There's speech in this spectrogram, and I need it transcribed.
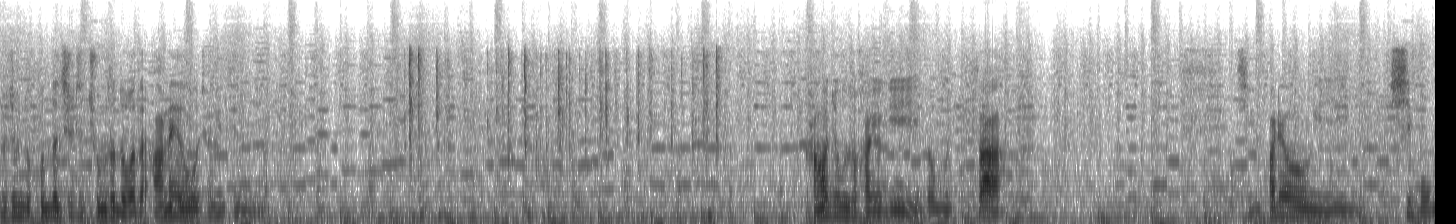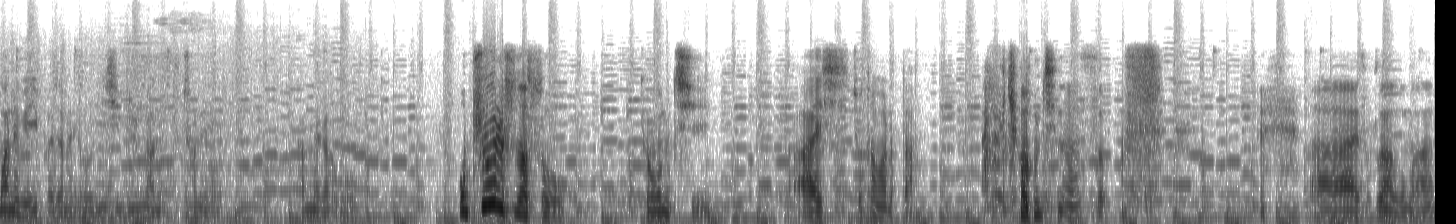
요즘도 본던 실제 중서 너가 안 해요 정인태님 강화 주문서 가격이 너무 싸. 지금 활용이 15만에 매입하잖아요. 21만 9천에 판매를 하고. 오, 퓨어렉스 났어! 경험치. 아이씨, 좋다 말았다. 경험치 나왔어. 아, 속상하구만.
